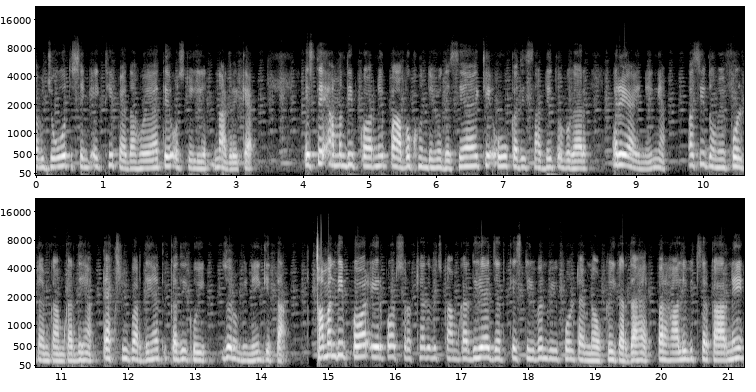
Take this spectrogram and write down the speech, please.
ਅਵਜੋਤ ਸਿੰਘ ਇੱਥੇ ਪੈਦਾ ਹੋਇਆ ਤੇ ਆਸਟ੍ਰੇਲੀਅਨ ਨਾਗਰਿਕ ਹੈ। ਇਸ ਤੇ ਅਮਨਦੀਪ ਕੌਰ ਨੇ ਭਾਵੁਕ ਹੁੰਦੇ ਹੋਏ ਦੱਸਿਆ ਹੈ ਕਿ ਉਹ ਕਦੇ ਸਾਡੇ ਤੋਂ ਬਗੈਰ ਰਿਹਾਈ ਨਹੀਂ ਹੈ। ਅਸੀਂ ਦੋਵੇਂ ਫੁੱਲ ਟਾਈਮ ਕੰਮ ਕਰਦੇ ਹਾਂ ਟੈਕਸ ਵੀ ਭਰਦੇ ਹਾਂ ਤੇ ਕਦੀ ਕੋਈ ਜ਼ੁਲਮ ਵੀ ਨਹੀਂ ਕੀਤਾ। ਅਮਨਦੀਪ ਕੌਰ 에ਅਰਪੋਰਟ ਸੁਰੱਖਿਆ ਦੇ ਵਿੱਚ ਕੰਮ ਕਰਦੀ ਹੈ, ਜਦਕਿ ਸਟੀਵਨ ਵੀ ਫੁੱਲ ਟਾਈਮ ਨੌਕਰੀ ਕਰਦਾ ਹੈ। ਪਰ ਹਾਲ ਹੀ ਵਿੱਚ ਸਰਕਾਰ ਨੇ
